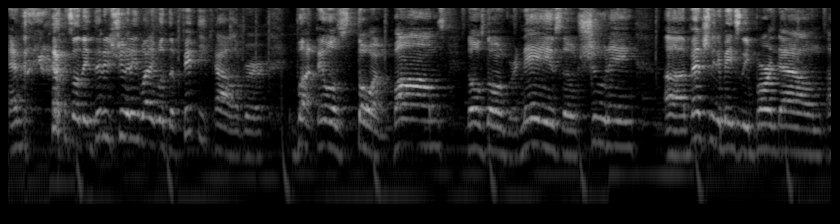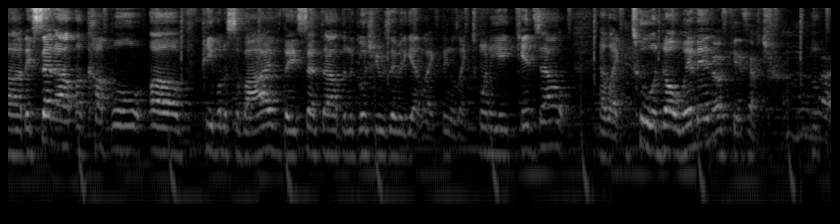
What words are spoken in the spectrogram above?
And so they didn't shoot anybody with the 50 caliber, but they was throwing bombs, they was throwing grenades, they was shooting. Uh, eventually, they basically burned down. Uh, they sent out a couple of people to survive. They sent out the negotiators. They would get like I think it was like 28 kids out and like two adult women. Those kids have trauma.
